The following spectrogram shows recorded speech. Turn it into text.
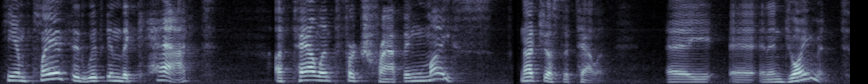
He implanted within the cat a talent for trapping mice. Not just a talent, a, a, an enjoyment.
